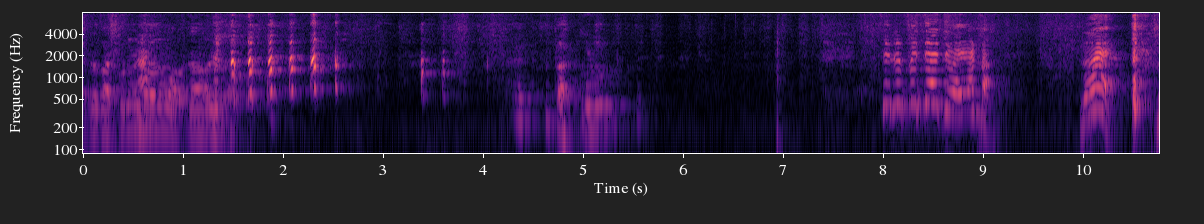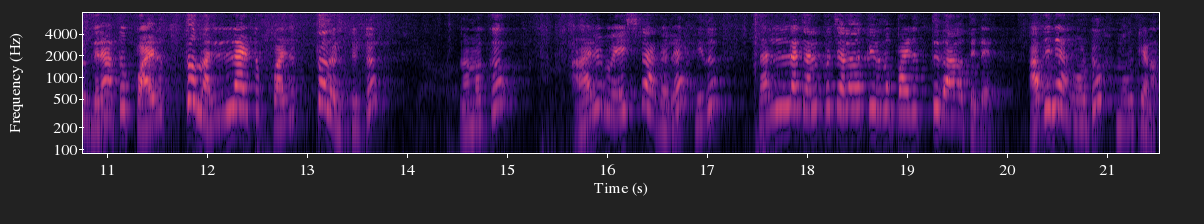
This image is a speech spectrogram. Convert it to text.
എന്റെ തക്കുടു അത് മുടക്കാറില്ല. തക്കുടു. ഇതേ ഇതിനകത്ത് പഴുത്ത് നല്ലതായിട്ട് പഴുത്തതെടുത്തിട്ട് നമുക്ക് ആരും വേസ്റ്റ് ആക്കല്ലേ? ഇത് നല്ല ചിലപ്പോൾ ചിലതൊക്കെ ഇരുന്ന് പഴുത്തിതാകത്തില്ലേ അതിനെ അങ്ങോട്ട് മുറിക്കണം.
